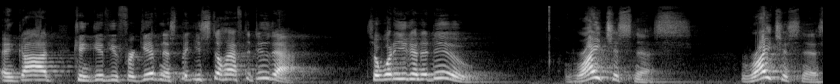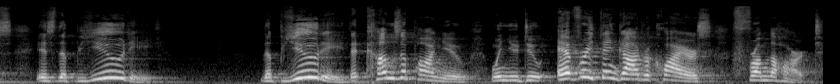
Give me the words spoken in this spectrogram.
And God can give you forgiveness, but you still have to do that. So what are you going to do? Righteousness. Righteousness is the beauty, the beauty that comes upon you when you do everything God requires from the heart.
